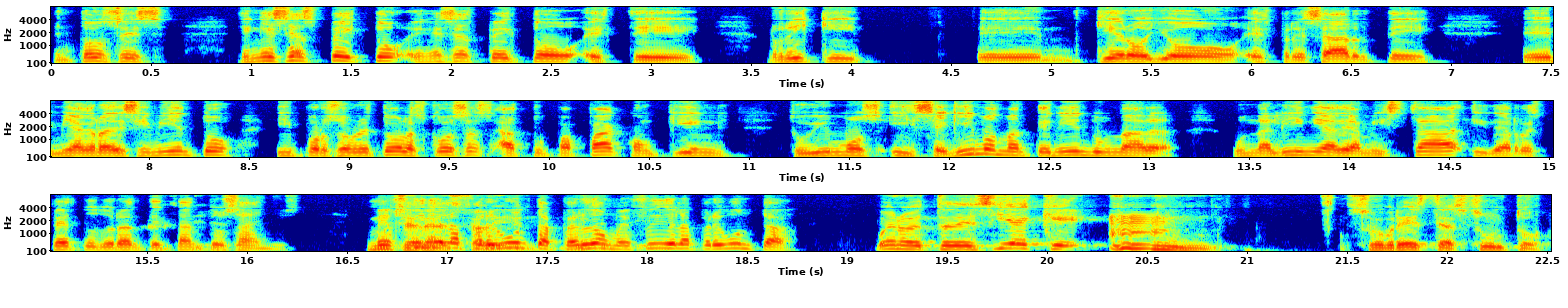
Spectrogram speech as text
Entonces, en ese aspecto, en ese aspecto, este, Ricky, eh, quiero yo expresarte eh, mi agradecimiento y por sobre todas las cosas a tu papá con quien tuvimos y seguimos manteniendo una, una línea de amistad y de respeto durante tantos años. Me fui de la pregunta, perdón, me fui de la pregunta. Bueno, te decía que sobre este asunto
